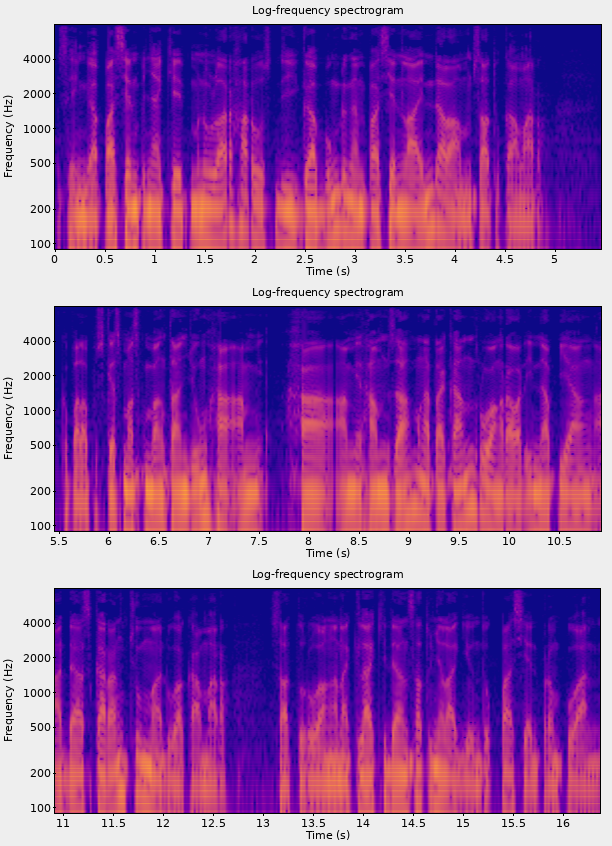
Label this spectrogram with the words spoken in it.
sehingga pasien penyakit menular harus digabung dengan pasien lain dalam satu kamar. Kepala Puskesmas Kembang Tanjung H. Amir, H. Amir Hamzah mengatakan ruang rawat inap yang ada sekarang cuma dua kamar. Satu ruangan laki-laki dan satunya lagi untuk pasien perempuan.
